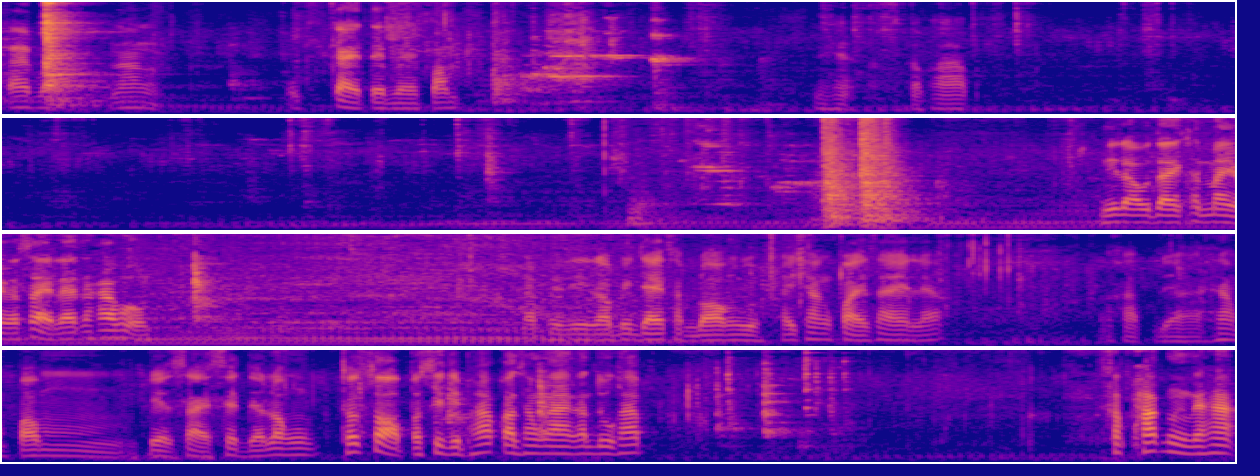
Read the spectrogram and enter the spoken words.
ใต้เบาะนั่งไก่เต็มเลยปั๊มนี่ฮะสภาพนี่เราได้คันใหม่มาใส่แล้วนะครับผมครับทีนี้เรามีได้สำรองอยู่ให้ช่างไฟใส่แล้วนะครับเดี๋ยวช่างป้อมเปลี่ยนสายเสร็จเดี๋ยวลองทดสอบประสิทธิภาพการทำงานกันดูครับ สักพักหนึ่งนะฮะ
